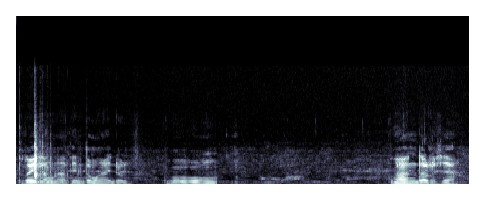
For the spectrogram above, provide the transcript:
Try lang natin ito mga idol. Kung under siya.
